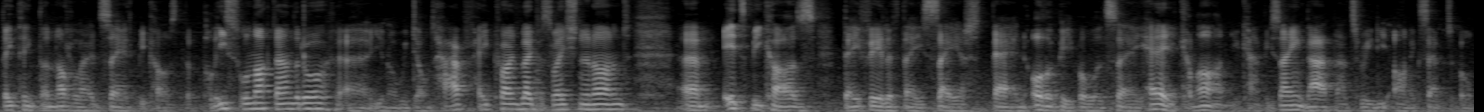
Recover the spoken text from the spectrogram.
they think they're not allowed to say it because the police will knock down the door. Uh, you know, we don't have hate crime legislation in Ireland. Um, it's because they feel if they say it, then other people will say, hey, come on, you can't be saying that, that's really unacceptable.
